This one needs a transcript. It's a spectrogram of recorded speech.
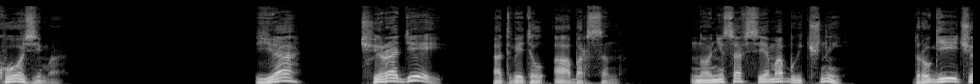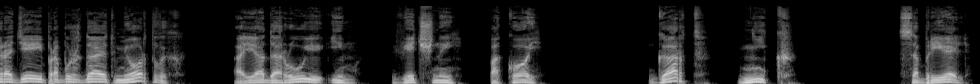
Козима. «Я чародей», — ответил Абарсон, — «но не совсем обычный. Другие чародеи пробуждают мертвых, а я дарую им вечный покой. Гард Ник. Сабриэль.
